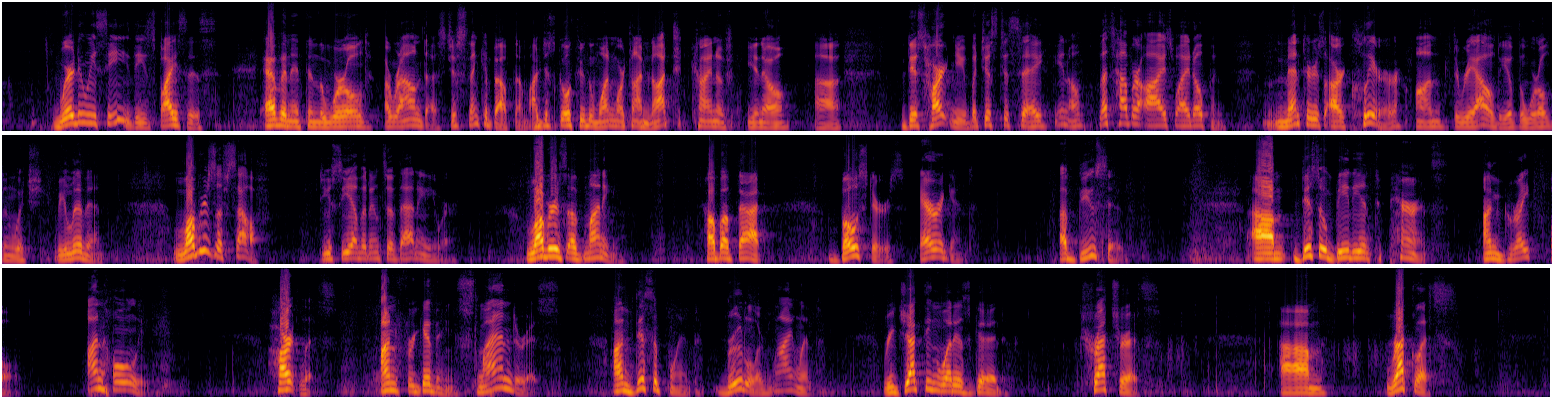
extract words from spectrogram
where do we see these vices evident in the world around us. Just think about them. I'll just go through them one more time, not to kind of, you know, uh, dishearten you, but just to say, you know, let's have our eyes wide open. Mentors are clear on the reality of the world in which we live in. Lovers of self. Do you see evidence of that anywhere? Lovers of money. How about that? Boasters, arrogant, abusive, um, disobedient to parents, ungrateful, unholy, heartless, unforgiving, slanderous, undisciplined, brutal or violent, rejecting what is good, treacherous, um, reckless,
